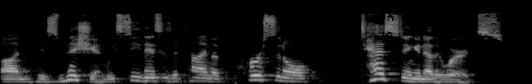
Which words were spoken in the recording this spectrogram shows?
on his mission. We see this as a time of personal testing, in other words.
